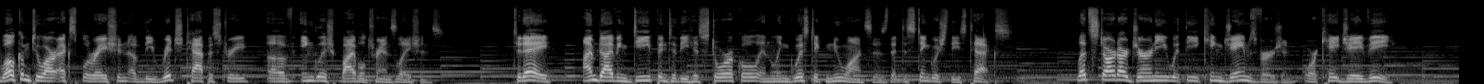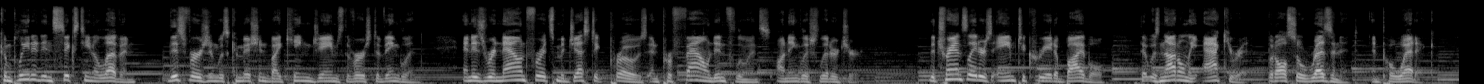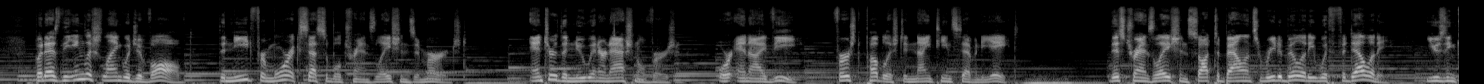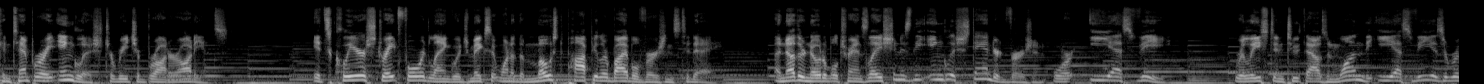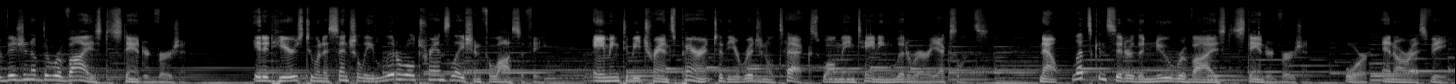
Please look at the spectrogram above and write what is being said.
Welcome to our exploration of the rich tapestry of English Bible translations. Today, I'm diving deep into the historical and linguistic nuances that distinguish these texts. Let's start our journey with the King James Version, or KJV. Completed in 1611, this version was commissioned by King James I of England and is renowned for its majestic prose and profound influence on English literature. The translators aimed to create a Bible that was not only accurate, but also resonant and poetic. But as the English language evolved, the need for more accessible translations emerged. Enter the New International Version, or NIV, first published in 1978. This translation sought to balance readability with fidelity, using contemporary English to reach a broader audience. Its clear, straightforward language makes it one of the most popular Bible versions today. Another notable translation is the English Standard Version, or ESV. Released in 2001, the ESV is a revision of the Revised Standard Version. It adheres to an essentially literal translation philosophy, aiming to be transparent to the original text while maintaining literary excellence. Now, let's consider the new Revised Standard Version, or NRSV.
